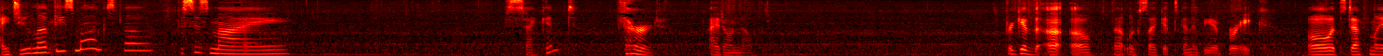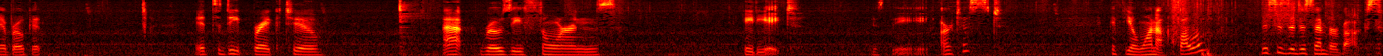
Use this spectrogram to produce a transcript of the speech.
I do love these mugs though. This is my second, third, I don't know. Forgive the uh-oh, that looks like it's gonna be a break. Oh, it's definitely a broke it. It's a deep break too at Rosie Thorns 88 is the artist. If you want to follow, this is a December box.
